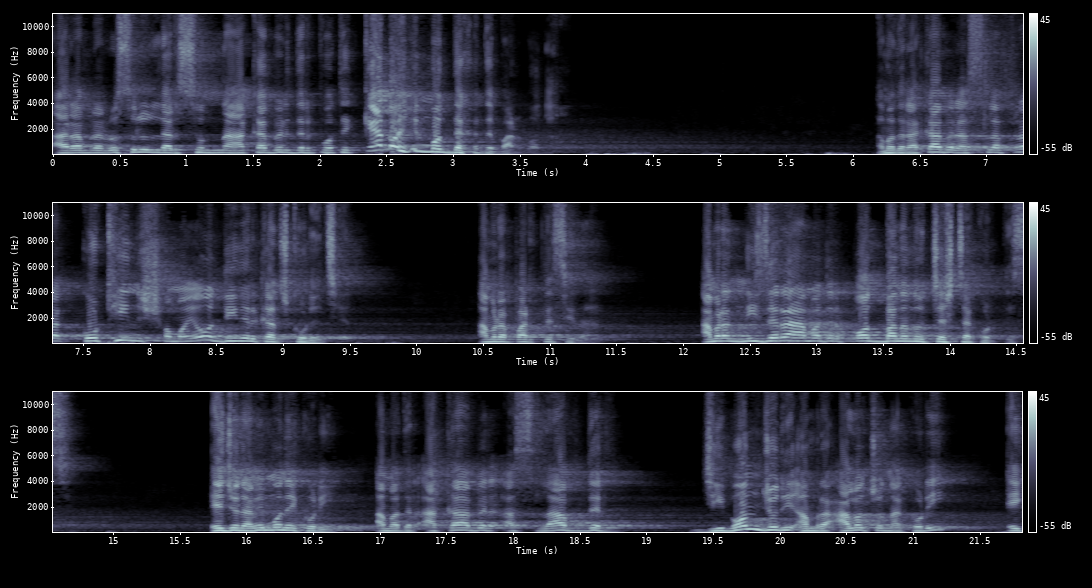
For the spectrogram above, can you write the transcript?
আর আমরা রসুল্লাহর সন্না আকাবেরদের পথে কেন হিম্মত দেখাতে পারব না? আমাদের আকাবের আসলাফরা কঠিন সময়েও দিনের কাজ করেছে। আমরা পারতেছি না। আমরা নিজেরা আমাদের পথ বানানোর চেষ্টা করতেছি। এই আমি মনে করি, আমাদের আকাবের আসলাফদের জীবন যদি আমরা আলোচনা করি, এই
